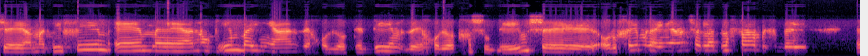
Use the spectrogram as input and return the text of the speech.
שהמדליפים הם uh, הנוגעים בעניין, זה יכול להיות עדים, זה יכול להיות חשודים, שהולכים לעניין של הדלפה בכדי uh,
